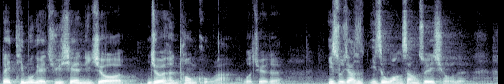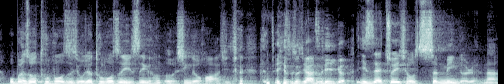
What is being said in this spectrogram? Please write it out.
被题目给局限，你就你就会很痛苦啦。我觉得，艺术家是一直往上追求的。我不能说突破自己，我觉得突破自己是一个很恶心的话。其实，艺术家是一个一直在追求生命的人，那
